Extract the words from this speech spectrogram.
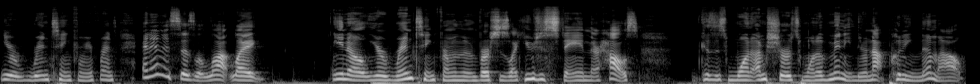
You're renting from your friends. And then it says a lot like you know you're renting from them versus like you just stay in their house because it's one i'm sure it's one of many. They're not putting them out.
